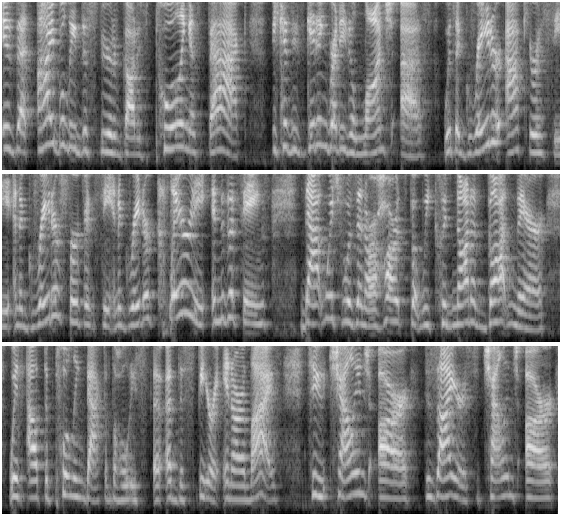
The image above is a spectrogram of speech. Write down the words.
is that I believe the Spirit of God is pulling us back because He's getting ready to launch us with a greater accuracy and a greater fervency and a greater clarity into the things that which was in our hearts, but we could not have gotten there without the pulling back of the Holy of the Spirit in our lives to challenge our desires, to challenge our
